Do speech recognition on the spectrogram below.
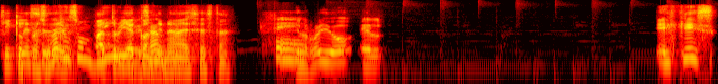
¿Qué los clase personajes de son bien patrulla interesantes. condenada es esta? Sí. El rollo, el... Es que es,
